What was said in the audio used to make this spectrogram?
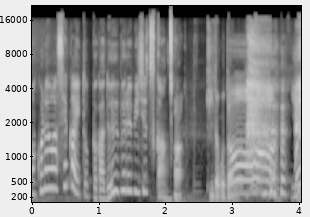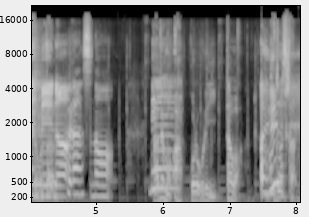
まあ、これは世界トップがルーブル美術館。あ聞いたことあああ有名な。フランスの。るあでもあこれ俺行ったわ。あ行きましたね。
